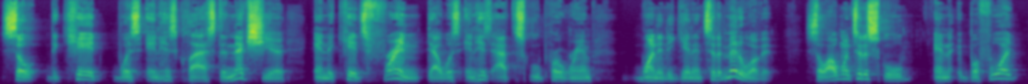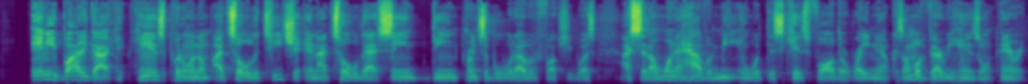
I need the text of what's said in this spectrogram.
So the kid was in his class the next year, and the kid's friend that was in his after school program wanted to get into the middle of it. So I went to the school, and before anybody got hands put on them, I told the teacher and I told that same dean principal, whatever the fuck she was, I said, I want to have a meeting with this kid's father right now because I'm a very hands on parent.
